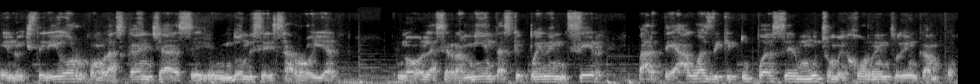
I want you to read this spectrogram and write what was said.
en lo exterior, como las canchas, eh, donde se desarrollan, ¿no? Las herramientas que pueden ser parteaguas de que tú puedas ser mucho mejor dentro de un campo.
